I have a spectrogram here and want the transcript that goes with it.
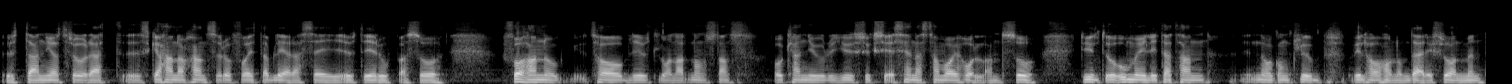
Utan jag tror att eh, ska han ha chanser att få etablera sig ute i Europa så får han nog ta och bli utlånad någonstans. Och han gjorde ju succé senast han var i Holland så det är ju inte omöjligt att han, någon klubb vill ha honom därifrån men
